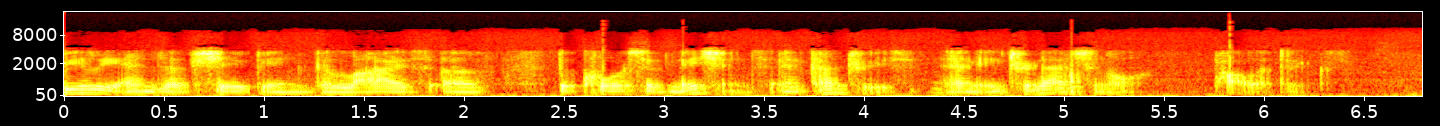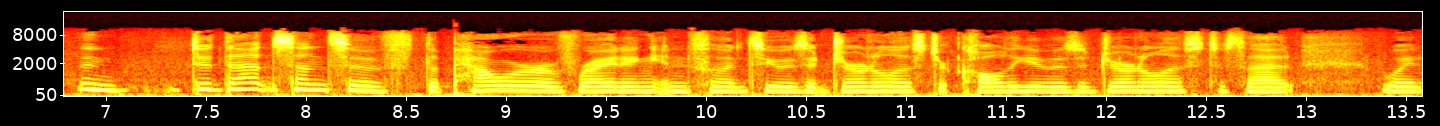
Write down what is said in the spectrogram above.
really ends up shaping the lives of the course of nations and countries and international politics. And did that sense of the power of writing influence you as a journalist or call to you as a journalist? Is that what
